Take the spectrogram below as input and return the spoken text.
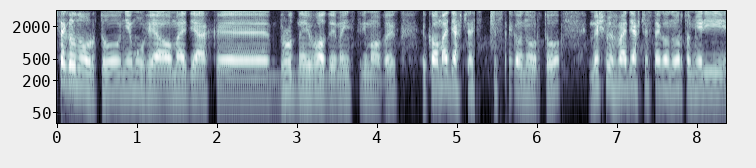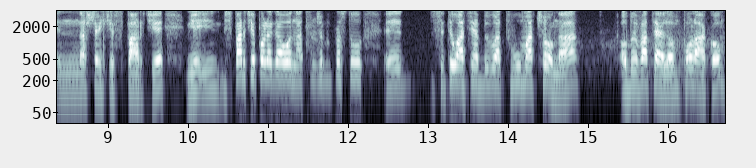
czystego nurtu, nie mówię o mediach e, brudnej wody mainstreamowych, tylko o mediach czys- czystego nurtu. Myśmy w mediach czystego nurtu mieli na szczęście wsparcie. Wsparcie polegało na tym, że po prostu e, sytuacja była tłumaczona obywatelom, Polakom,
